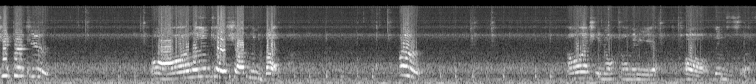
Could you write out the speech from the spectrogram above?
Get back here! Aw, I wanted to shock him in the butt. Arr! I don't actually know how many uh, things is left.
